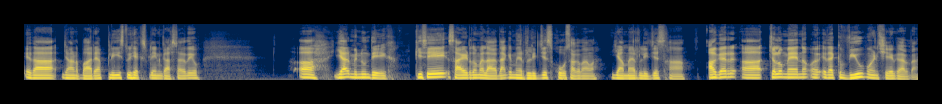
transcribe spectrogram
ਇਹਦਾ ਜਾਣ ਪਾ ਰਿਹਾ। ਪਲੀਜ਼ ਤੁਸੀਂ ਐਕਸਪਲੇਨ ਕਰ ਸਕਦੇ ਹੋ। ਆਹ ਯਾਰ ਮੈਨੂੰ ਦੇਖ ਕਿਸੇ ਸਾਈਡ ਤੋਂ ਮੈਂ ਲੱਗਦਾ ਕਿ ਮੈਂ ਰਿਲੀਜੀਅਸ ਹੋ ਸਕਦਾ ਵਾਂ ਜਾਂ ਮੈਂ ਰਿਲੀਜੀਅਸ ਹਾਂ। ਅਗਰ ਅਹ, ਚਲੋ ਮੈਂ ਇਹਨੂੰ- ਇਹਦਾ ਇੱਕ ਵਿਊ ਪੁਆਇੰਟ ਸ਼ੇਅਰ ਕਰਦਾ।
